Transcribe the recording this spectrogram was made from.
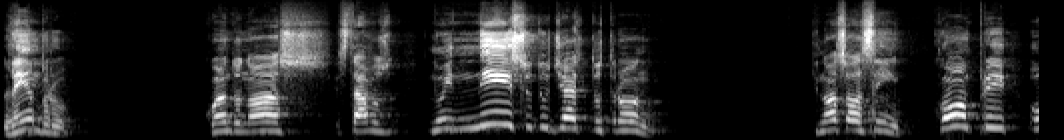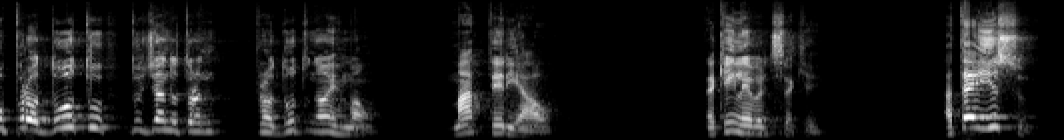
Lembro quando nós estávamos no início do Diante do Trono, que nós falamos assim: compre o produto do Diante do Trono. Produto não, irmão. Material. Né, quem lembra disso aqui? Até isso.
